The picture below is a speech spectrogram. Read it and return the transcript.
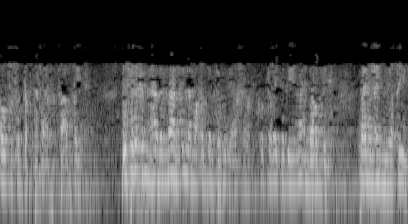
أو تصدقت فأبقيت. ليس لك من هذا المال إلا ما قدمته لآخرتك وابتغيت به ما عند ربك. فعلم علم اليقين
